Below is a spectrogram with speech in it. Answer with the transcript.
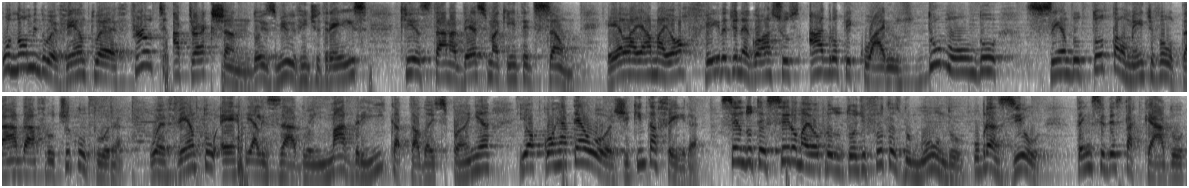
O nome do evento é Fruit Attraction 2023, que está na 15ª edição. Ela é a maior feira de negócios agropecuários do mundo, sendo totalmente voltada à fruticultura. O evento é realizado em Madrid, capital da Espanha, e ocorre até hoje, quinta-feira. Sendo o terceiro maior produtor de frutas do mundo, o Brasil tem se destacado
